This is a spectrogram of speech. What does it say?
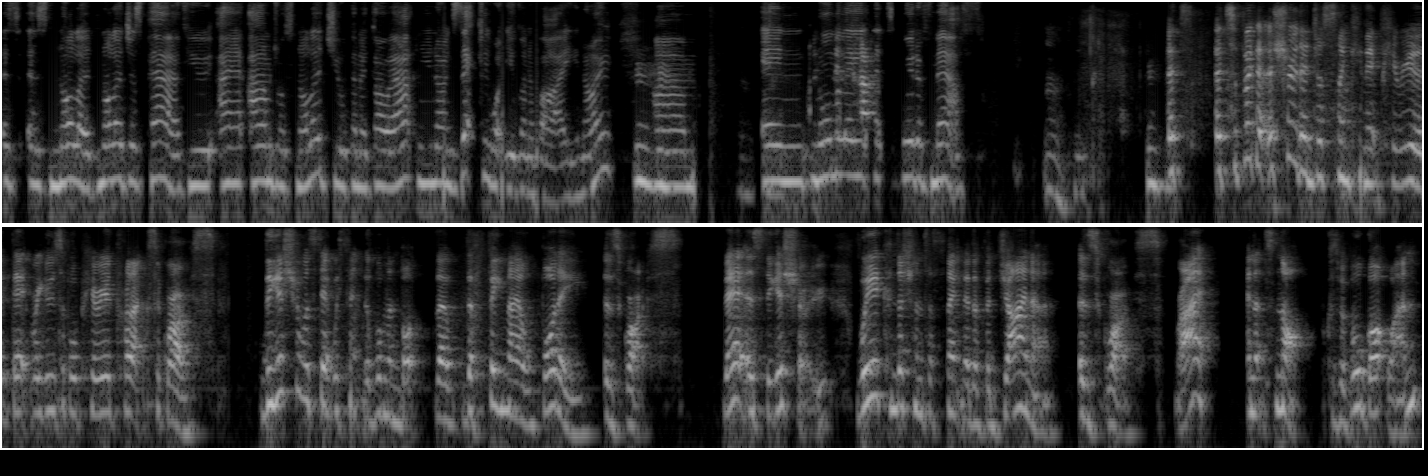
is, is knowledge. Knowledge is power. If you are armed with knowledge you're going to go out and you know exactly what you're going to buy you know? Mm-hmm. um, and normally it's word of mouth. Mm-hmm. it's it's a bigger issue than just thinking that period that reusable period products are gross. The issue is that we think the woman the, the female body is gross. That is the issue. We're conditioned to think that a vagina is gross right? And it's not because we've all got one.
